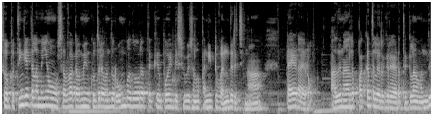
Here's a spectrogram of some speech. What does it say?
ஸோ இப்போ திங்கக்கிழமையும் செவ்வாய்க்கிழமையும் குதிரை வந்து ரொம்ப தூரத்துக்கு போய் டிஸ்ட்ரிபியூஷனில் பண்ணிட்டு வந்துருச்சுன்னா டயர்டாயிரும் அதனால பக்கத்தில் இருக்கிற இடத்துக்குலாம் வந்து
